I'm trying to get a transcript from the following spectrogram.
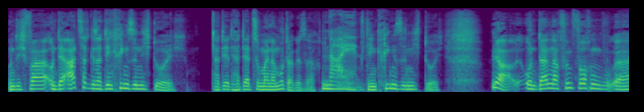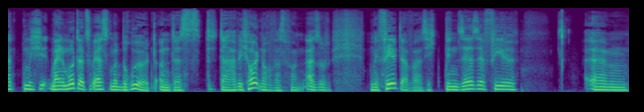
und ich war, und der Arzt hat gesagt, den kriegen sie nicht durch. Hat der, hat der zu meiner Mutter gesagt. Nein. Den kriegen sie nicht durch. Ja, und dann nach fünf Wochen äh, hat mich meine Mutter zum ersten Mal berührt und das, da habe ich heute noch was von. Also mir fehlt da was. Ich bin sehr, sehr viel ähm,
